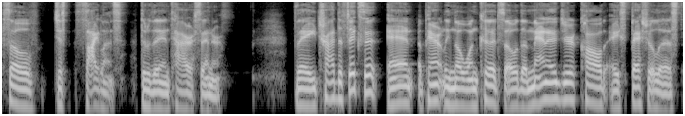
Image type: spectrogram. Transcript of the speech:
So just silence through the entire center. They tried to fix it, and apparently no one could. So the manager called a specialist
